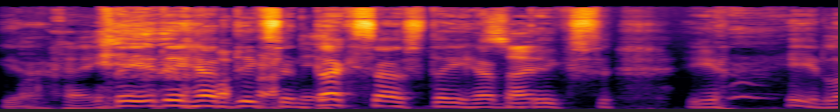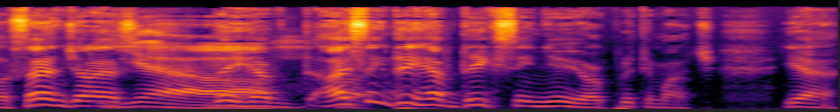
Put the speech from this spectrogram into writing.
yeah, Okay. they they have dicks in. Texas. They have So- dicks in, in Los Angeles. Yeah. they have. I think they have dicks in New York, pretty much. Yeah,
